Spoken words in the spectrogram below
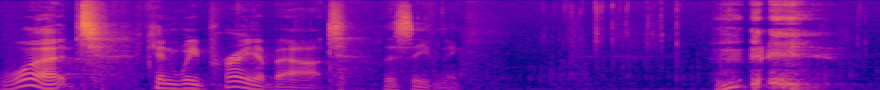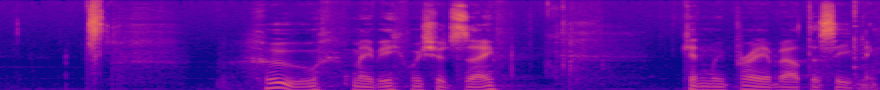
What can we pray about this evening? Who, maybe we should say, can we pray about this evening?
